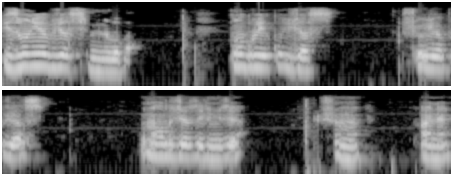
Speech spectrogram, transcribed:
Biz bunu yapacağız şimdi baba. Bunu buraya koyacağız. Şöyle yapacağız. Bunu alacağız elimize. Şunu. Aynen.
